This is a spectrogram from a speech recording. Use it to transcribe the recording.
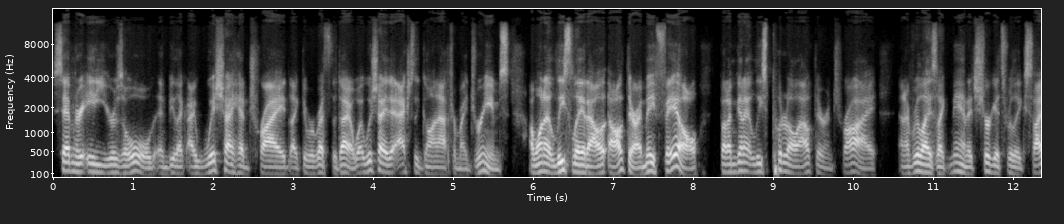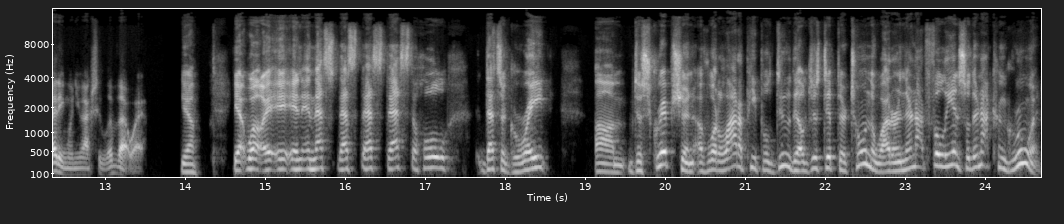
seven or 80 years old and be like, I wish I had tried like the regrets of the diet. I wish I had actually gone after my dreams. I want to at least lay it out, out there. I may fail, but I'm going to at least put it all out there and try. And I've realized like, man, it sure gets really exciting when you actually live that way. Yeah. Yeah. Well, and, and that's, that's, that's, that's the whole, that's a great um, description of what a lot of people do. They'll just dip their toe in the water and they're not fully in. So they're not congruent.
